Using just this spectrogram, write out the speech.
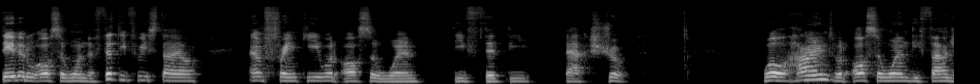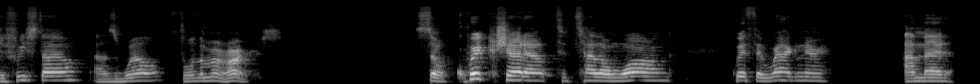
David would also win the 50 freestyle. And Frankie would also win the 50 backstroke. Will Hines would also win the 500 freestyle as well for the Marauders. So, quick shout out to Tyler Wong, Griffin Ragnar, Ahmed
